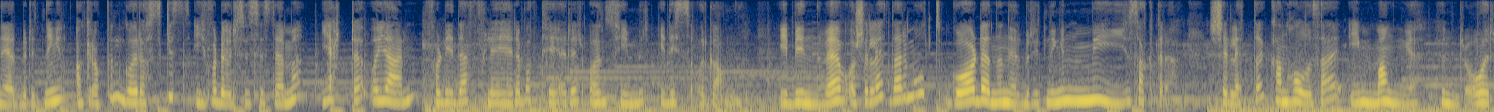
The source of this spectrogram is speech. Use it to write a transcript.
Nedbrytningen av kroppen går raskest i fordøyelsessystemet, hjertet og hjernen fordi det er flere bakterier og enzymer i disse organene. I bindevev og skjelett derimot går denne nedbrytningen mye saktere. Skjelettet kan holde seg i mange hundre år.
